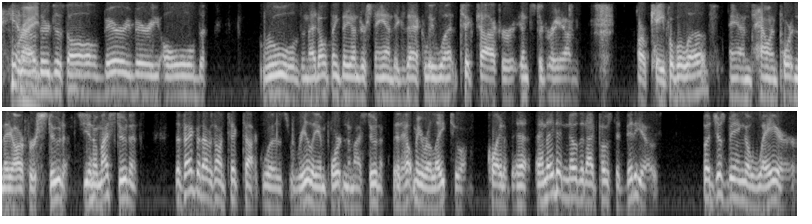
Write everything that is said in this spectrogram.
you know, right. they're just all very very old rules, and I don't think they understand exactly what TikTok or Instagram are capable of and how important they are for students. You know, my students, the fact that I was on TikTok was really important to my students. It helped me relate to them quite a bit. And they didn't know that I posted videos, but just being aware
